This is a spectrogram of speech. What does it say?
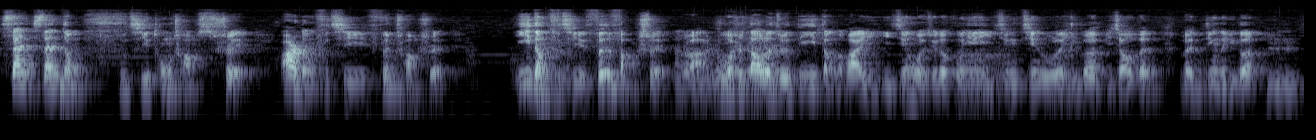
三三等夫妻同床睡，二等夫妻分床睡，一等夫妻分房睡，是吧？啊？如果是到了就第一等的话，已已经我觉得婚姻已经进入了一个比较稳稳定的一个嗯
